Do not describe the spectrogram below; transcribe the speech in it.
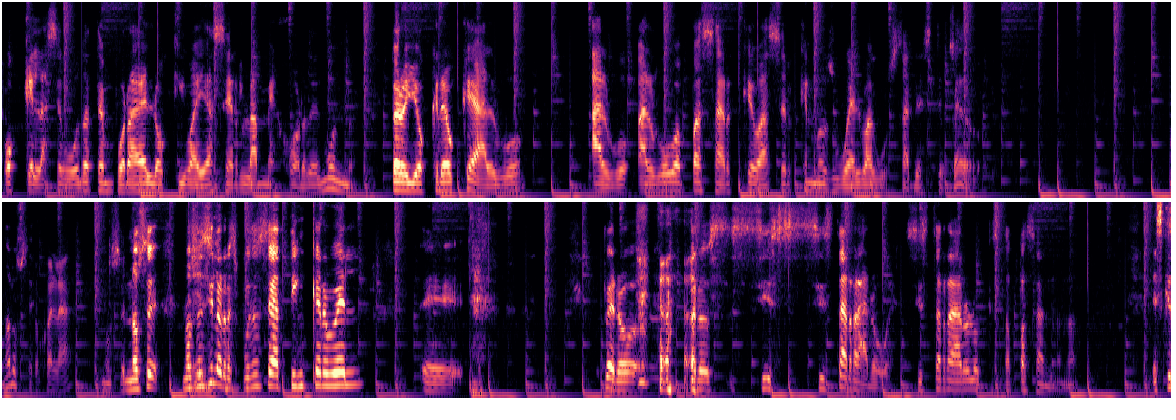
o que la segunda temporada de Loki vaya a ser la mejor del mundo. Pero yo creo que algo, algo, algo va a pasar que va a hacer que nos vuelva a gustar este pedo. No lo sé. Ojalá. No sé, no sé, no sé si la respuesta sea Tinkerbell, eh, pero, pero sí, sí está raro, güey. Sí está raro lo que está pasando, ¿no? Es que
